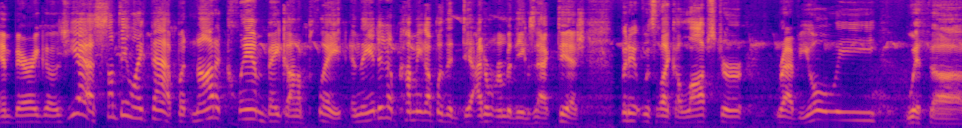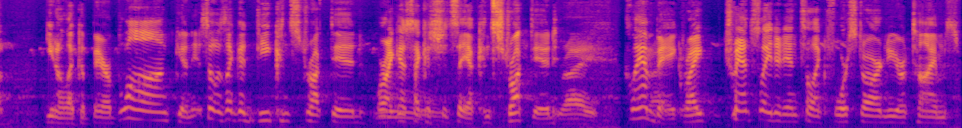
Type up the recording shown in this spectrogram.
And Barry goes, Yeah, something like that, but not a clam bake on a plate. And they ended up coming up with a di- I don't remember the exact dish, but it was like a lobster ravioli with a, you know, like a beurre blanc. And so it was like a deconstructed, or I guess I should say a constructed Right. clam Right. bake, right? Translated into like four star New York Times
